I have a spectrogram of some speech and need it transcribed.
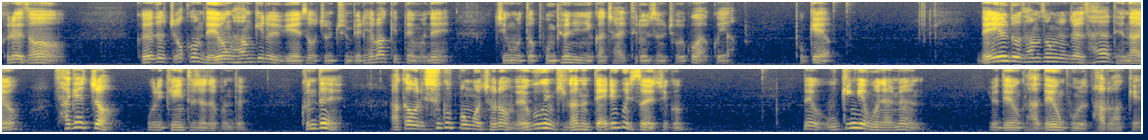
그래서 그래도 조금 내용 한기를 위해서 좀 준비를 해봤기 때문에 지금부터 본편이니까 잘 들으시면 좋을 것 같고요. 볼게요. 내일도 삼성전자를 사야 되나요? 사겠죠? 우리 개인 투자자분들. 근데 아까 우리 수급 본 것처럼 외국인 기관은 때리고 있어요, 지금. 근데 웃긴 게 뭐냐면 이 내용 다 내용 보면서 바로 할게요.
